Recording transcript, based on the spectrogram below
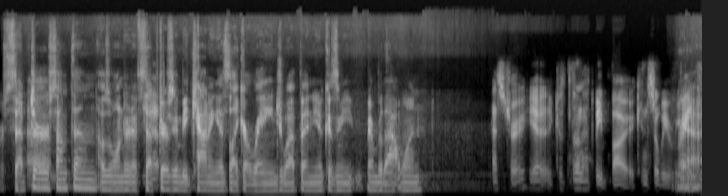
Or scepter or Um, something. I was wondering if yep. scepter is going to be counting as like a range weapon, you know, because you remember that one. That's true. Yeah, because it doesn't have to be bow. It can still be range Yeah.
